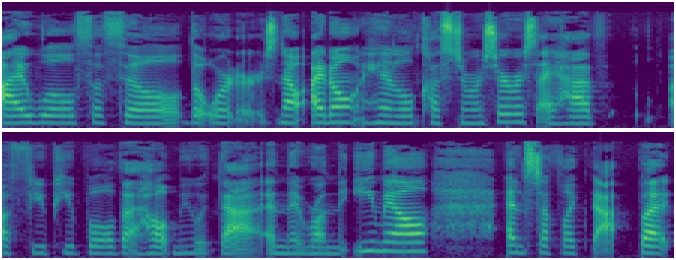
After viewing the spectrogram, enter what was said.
I will fulfill the orders. Now, I don't handle customer service, I have a few people that help me with that and they run the email and stuff like that. But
